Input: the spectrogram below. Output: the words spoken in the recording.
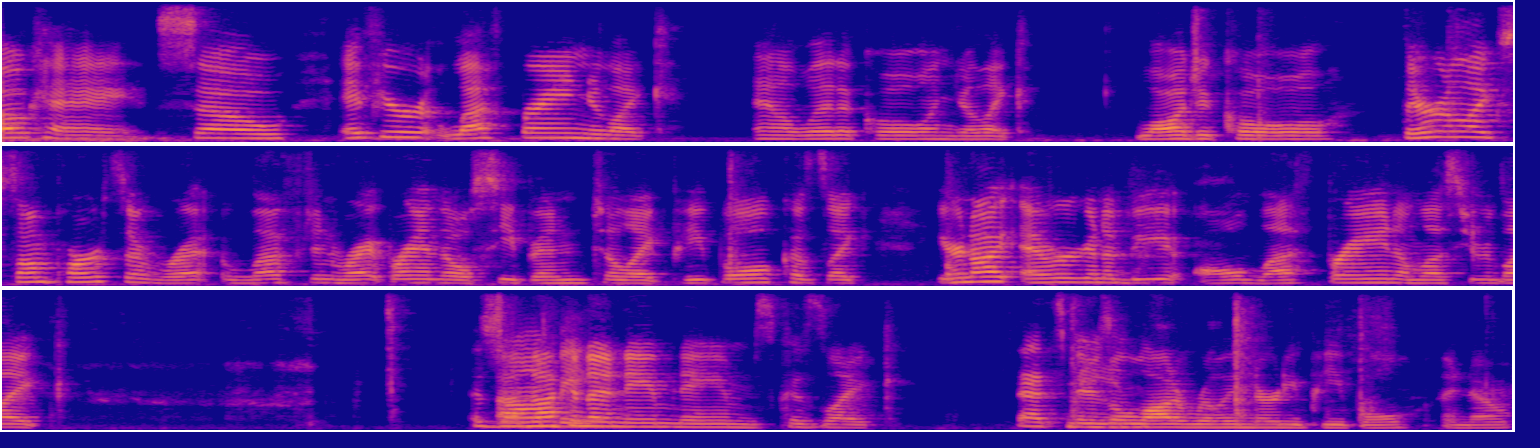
Okay, so if you're left brain, you're like analytical and you're like logical. there are like some parts of re- left and right brain that'll seep into like people because like you're not ever gonna be all left brain unless you're like I'm not gonna name names because like That's there's a lot of really nerdy people I know.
